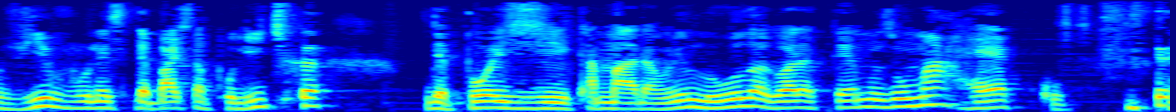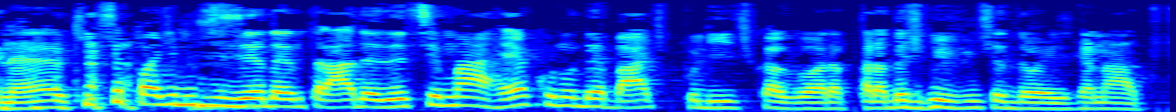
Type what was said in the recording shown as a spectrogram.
vivo nesse debate da política. Depois de Camarão e Lula, agora temos um marreco. Né? O que você pode me dizer da entrada desse marreco no debate político agora para 2022, Renato?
